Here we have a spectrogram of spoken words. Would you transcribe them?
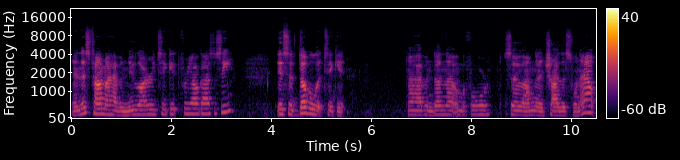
And this time I have a new lottery ticket for y'all guys to see. It's a double it ticket. I haven't done that one before, so I'm going to try this one out.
